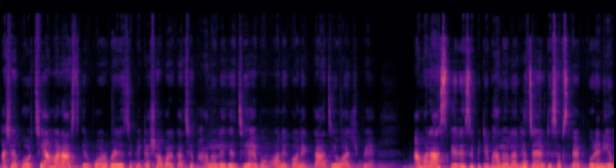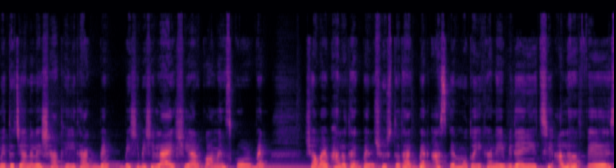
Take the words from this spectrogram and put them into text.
আশা করছি আমার আজকের পর্বের রেসিপিটা সবার কাছে ভালো লেগেছে এবং অনেক অনেক কাজেও আসবে। আমার আজকের রেসিপিটি ভালো লাগলে চ্যানেলটি সাবস্ক্রাইব করে নিয়মিত চ্যানেলের সাথেই থাকবেন। বেশি বেশি লাইক শেয়ার কমেন্টস করবেন। সবাই ভালো থাকবেন, সুস্থ থাকবেন। আজকের মতো এখানেই বিদায় নিচ্ছি। আল্লাহ হাফেজ।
